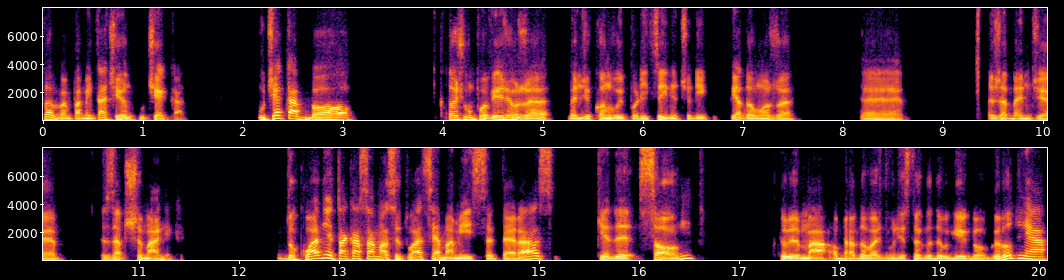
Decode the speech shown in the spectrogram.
Wam Pamiętacie, on ucieka. Ucieka, bo ktoś mu powiedział, że będzie konwój policyjny, czyli wiadomo, że, e, że będzie zatrzymanie. Dokładnie taka sama sytuacja ma miejsce teraz, kiedy sąd, który ma obradować 22 grudnia,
